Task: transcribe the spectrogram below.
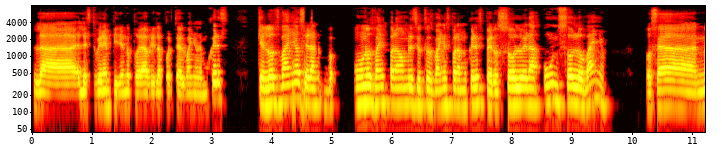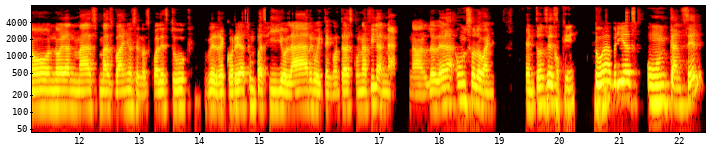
la, le estuviera impidiendo poder abrir la puerta del baño de mujeres. Que los baños eran unos baños para hombres y otros baños para mujeres, pero solo era un solo baño. O sea, no, no eran más, más baños en los cuales tú recorrías un pasillo largo y te encontrabas con una fila. No, no, era un solo baño. Entonces, tú abrías un cancel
